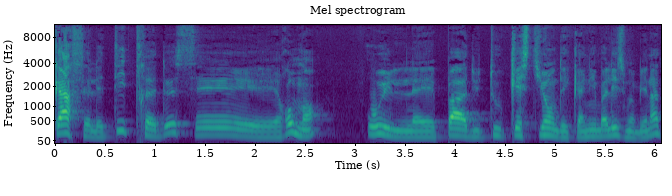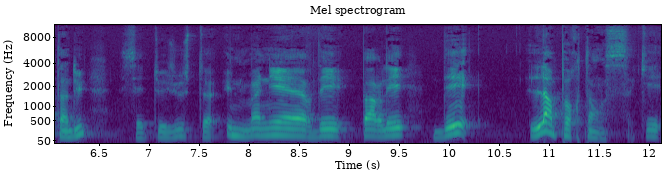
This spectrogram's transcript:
car c'est le titre de ces romans où il n'est pas du tout question de cannibalisme, bien entendu. C'est juste une manière de parler de l'importance que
